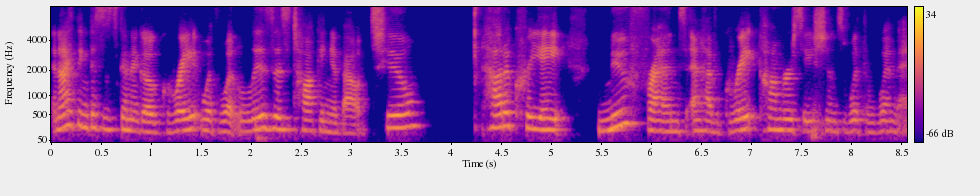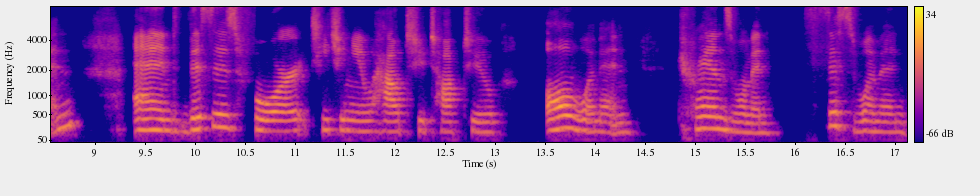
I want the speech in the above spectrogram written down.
And I think this is going to go great with what Liz is talking about too how to create new friends and have great conversations with women. And this is for teaching you how to talk to all women, trans women, cis women,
